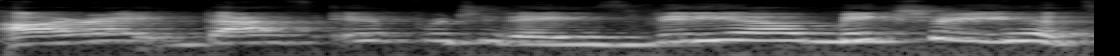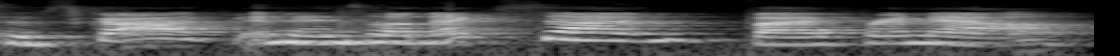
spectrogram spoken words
Alright, that's it for today's video. Make sure you hit subscribe and until next time, bye for now.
